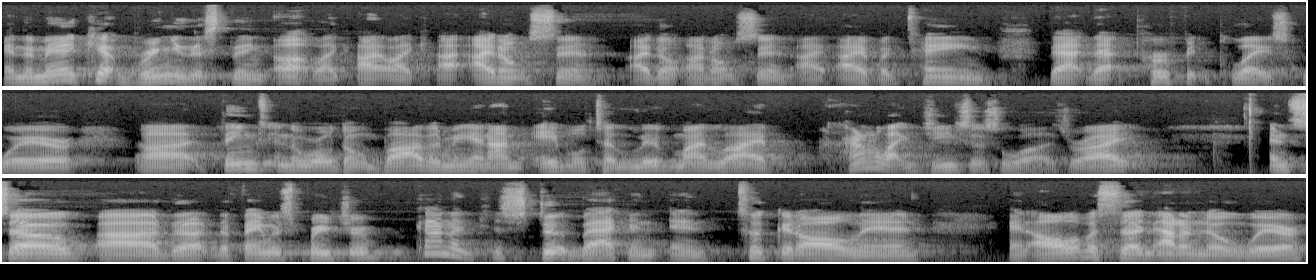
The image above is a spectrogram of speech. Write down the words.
And the man kept bringing this thing up, like I like I, I don't sin, I don't I don't sin. I, I've attained that that perfect place where uh, things in the world don't bother me, and I'm able to live my life kind of like Jesus was, right? And so uh, the the famous preacher kind of just stood back and, and took it all in, and all of a sudden, out of nowhere,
